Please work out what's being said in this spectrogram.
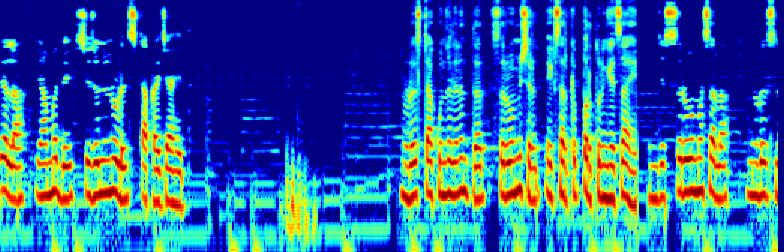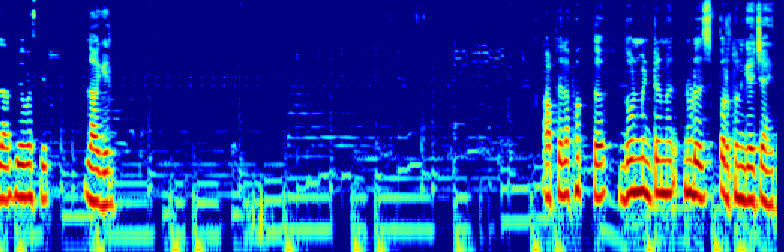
आपल्याला यामध्ये शिजवलेले नूडल्स टाकायचे आहेत. नूडल्स टाकून झाल्यानंतर सर्व मिश्रण एकसारखं परतून घ्यायचं आहे. म्हणजे सर्व मसाला नूडल्सला व्यवस्थित लागेल. आपल्याला फक्त दोन मिनटं नूडल्स परतून घ्यायचे आहेत.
